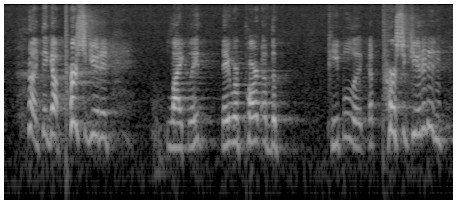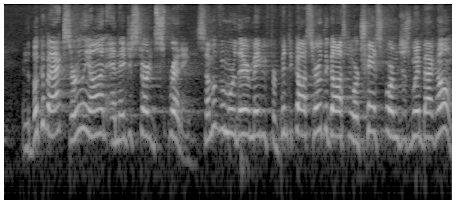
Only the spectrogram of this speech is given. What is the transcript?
like they got persecuted, likely. They were part of the people that got persecuted in, in the book of Acts early on, and they just started spreading. Some of them were there maybe for Pentecost, heard the gospel, were transformed, just went back home.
